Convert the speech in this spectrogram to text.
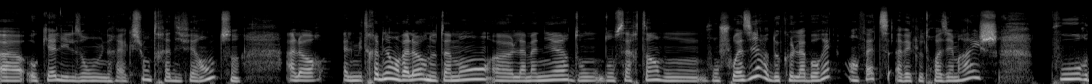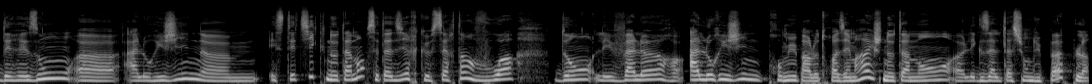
euh, auquel ils ont une réaction très différente. Alors, elle met très bien en valeur notamment euh, la manière dont, certains vont, choisir de collaborer en fait avec le Troisième Reich pour des raisons euh, à l'origine esthétique notamment, c'est-à-dire que certains voient dans les valeurs à l'origine promues par le Troisième Reich, notamment l'exaltation du peuple,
